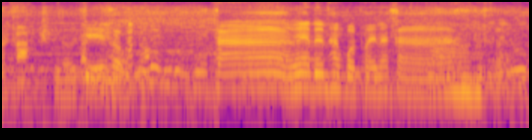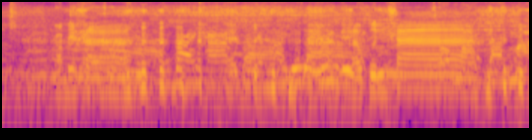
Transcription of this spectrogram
นะคะโอเคครับค่ะแม่เดินทางปลอดภัยนะคะสวัสดีค่ะบายค่ะขอบคุณค่ะชอบมากดังมาก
